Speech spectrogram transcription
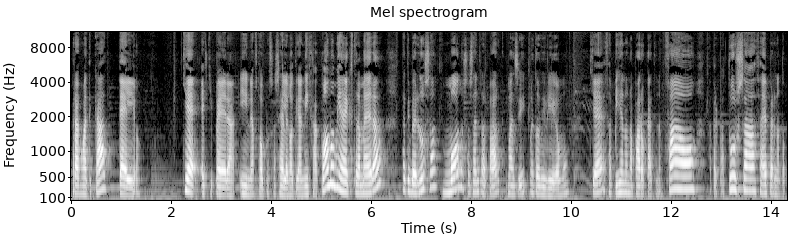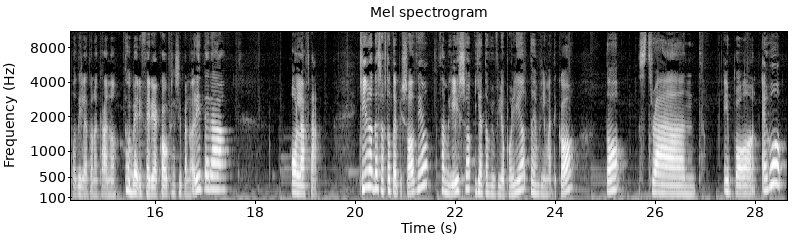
Πραγματικά τέλειο. Και εκεί πέρα είναι αυτό που σας έλεγα ότι αν είχα ακόμα μία έξτρα μέρα θα την περνούσα μόνο στο Central Park μαζί με το βιβλίο μου και θα πήγαινα να πάρω κάτι να φάω, θα περπατούσα, θα έπαιρνα το ποδήλατο να κάνω τον περιφερειακό που σας είπα νωρίτερα, όλα αυτά. Κλείνοντας αυτό το επεισόδιο, θα μιλήσω για το βιβλιοπωλείο, το εμβληματικό, το Strand. Λοιπόν, εγώ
